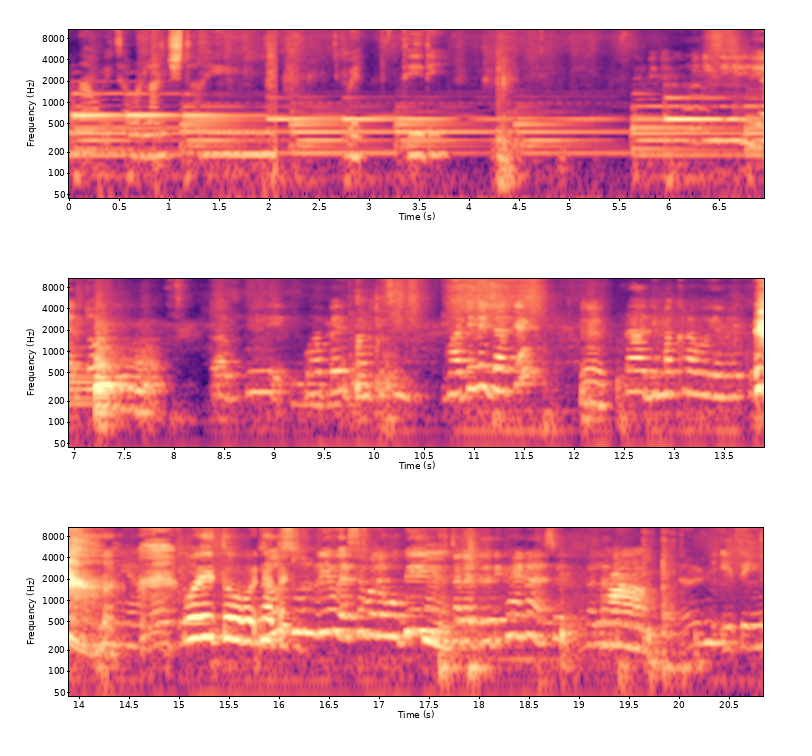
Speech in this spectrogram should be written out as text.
now it's our lunch time with Didi. तो अभी वहाँ पे गुवाहाटी में जाके दिमाग खराब हो गया मेरे को है वही तो ना तक सुन रही हूँ ऐसे बोले वो भी गलत दिखा है ना ऐसे गलत। हाँ। ईटिंग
